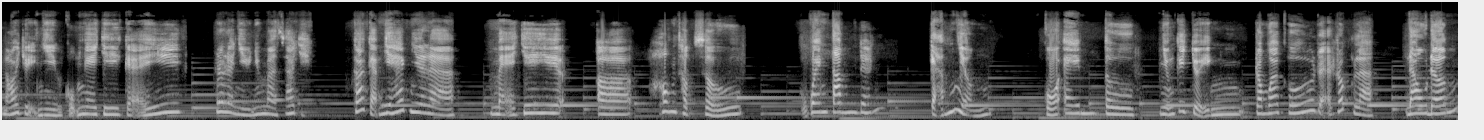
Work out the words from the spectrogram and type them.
nói chuyện nhiều, cũng nghe chi kể rất là nhiều nhưng mà sao chị? Có cảm giác như là mẹ chi uh, ờ, không thật sự quan tâm đến cảm nhận của em từ những cái chuyện trong quá khứ đã rất là đau đớn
